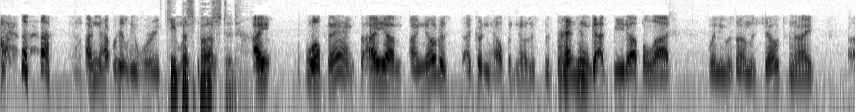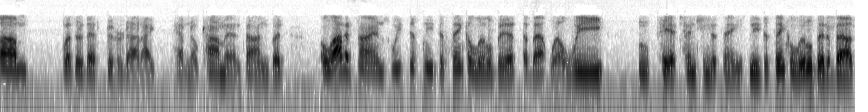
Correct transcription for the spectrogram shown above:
I'm not really worried. Keep us posted. I Well, thanks. I um I noticed I couldn't help but notice that Brandon got beat up a lot when he was on the show tonight. Um, whether that's good or not, I have no comment on. But a lot of times we just need to think a little bit about well, we who pay attention to things need to think a little bit about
